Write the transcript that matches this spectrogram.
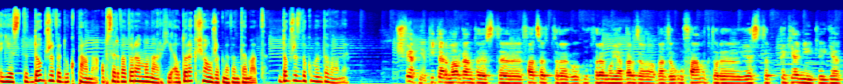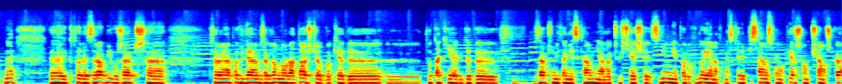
jest dobrze według pana, obserwatora monarchii, autora książek na ten temat, dobrze zdokumentowany? Świetnie. Peter Morgan to jest e, facet, którego, któremu ja bardzo, bardzo ufam, który jest piekielnie inteligentny E, który zrobił rzecz, e, którą ja powiedziałem z ogromną radością, bo kiedy e, tu takie jak gdyby, zabrzmi to nieskromnie, ale oczywiście ja się z nim nie porównuję, natomiast kiedy pisałem swoją pierwszą książkę,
